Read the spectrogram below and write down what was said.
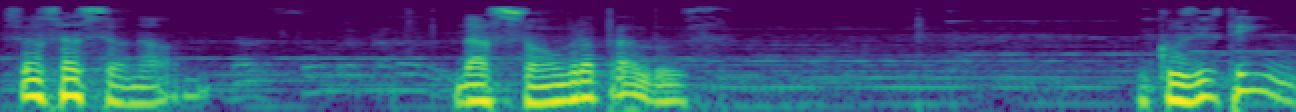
Sensacional. Da sombra para a luz. Inclusive tem,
